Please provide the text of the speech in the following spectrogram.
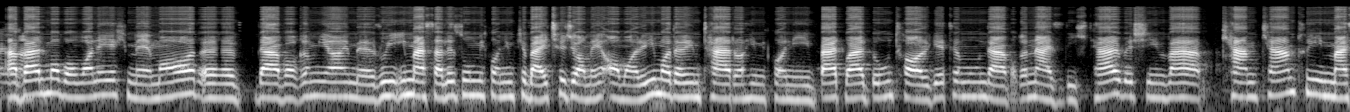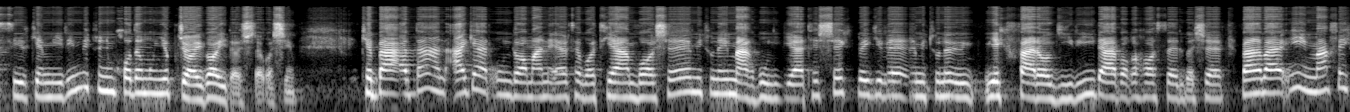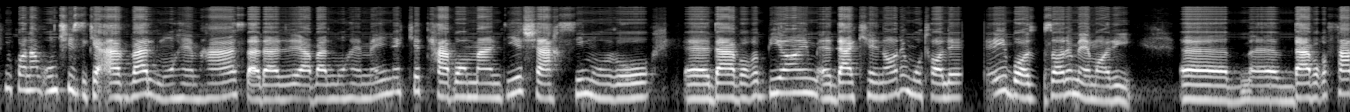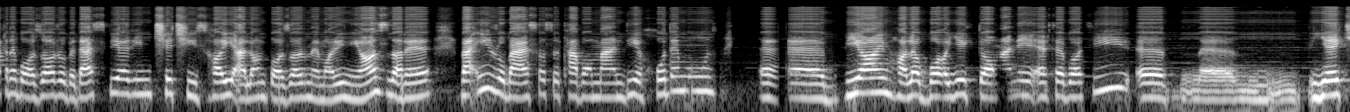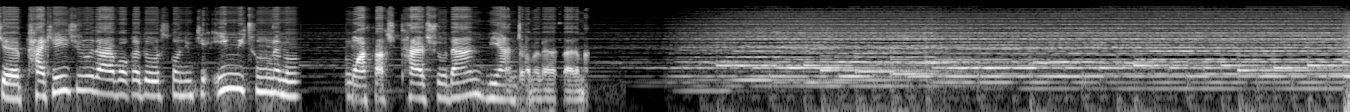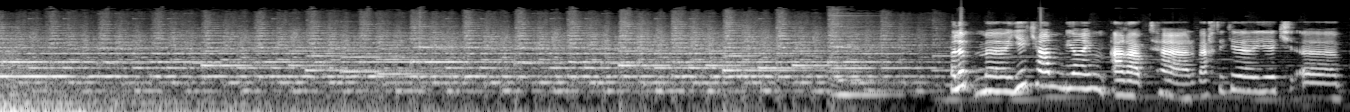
اول ما به عنوان یک معمار در واقع میایم روی این مسئله زوم می‌کنیم که برای چه جامعه آماری ما داریم طراحی می‌کنیم. بعد باید به اون تارگتمون در واقع نزدیکتر بشیم و کم کم توی این مسیر که میریم می‌تونیم خودمون یه جایگاهی داشته باشیم. که بعدا اگر اون دامن ارتباطی هم باشه می‌تونه این مقبولیت شکل بگیره می‌تونه یک فراگیری در واقع حاصل بشه. بنابراین من فکر می‌کنم اون چیزی که اول مهم هست در درجه اول مهمه اینه که توانمندی شخصیمون رو در واقع بیایم در کنار مطالعه بازار معماری. در واقع فقر بازار رو به دست بیاریم چه چیزهایی الان بازار معماری نیاز داره و این رو بر اساس توانمندی خودمون بیایم حالا با یک دامنه ارتباطی یک پکیجی رو در واقع درست کنیم که این می‌تونه موفق تر شدن بیانجامه به نظر من. حالا یکم بیایم عقبتر. وقتی که یک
